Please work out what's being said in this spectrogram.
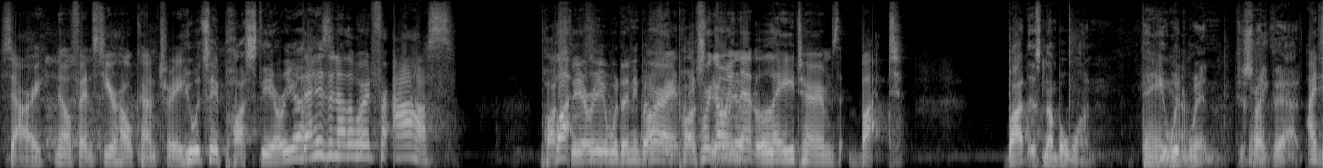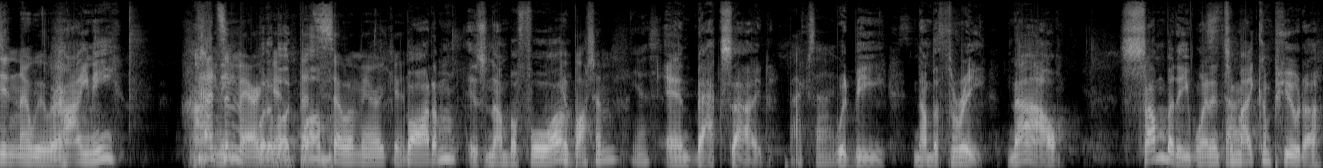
Sorry, no offense to your whole country. You would say posterior. that is another word for ass. Posterior. Would anybody all right, say posterior? if we're going that lay terms, but Butt is number one. There you you would win, just like that. I didn't know we were. Hiney. That's Hiney. American. That's so American. Bottom is number four. Your bottom, yes. And backside. Backside. Would be number three. Now, somebody went into my computer,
